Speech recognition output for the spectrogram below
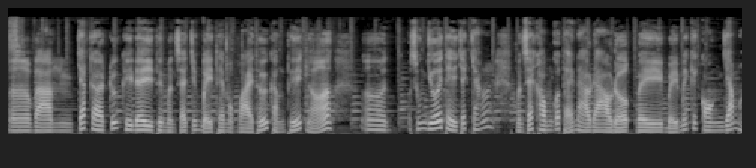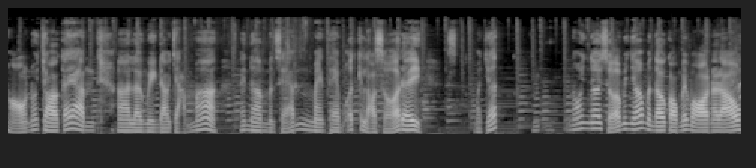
Ờ, và chắc ờ, trước khi đi thì mình sẽ chuẩn bị thêm một vài thứ cần thiết nữa. Ờ, xuống dưới thì chắc chắn mình sẽ không có thể nào đào được vì bị mấy cái con giám hộ nó cho cái um, uh, lời nguyên đào chậm á thế nên mình sẽ mang theo một ít cái lọ sữa đi. Mà chết nói nói sữa mới nhớ mình đâu còn mấy bò nào đâu.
